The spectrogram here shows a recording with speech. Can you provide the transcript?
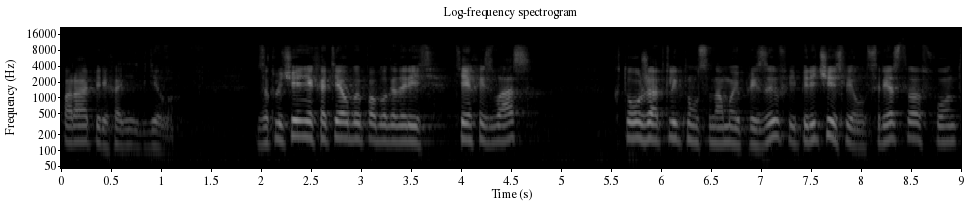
пора переходить к делу. В заключение хотел бы поблагодарить тех из вас, кто уже откликнулся на мой призыв и перечислил средства в фонд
